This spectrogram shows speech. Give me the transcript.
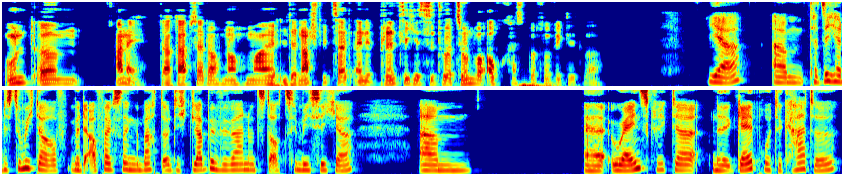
Und, ähm, ah ne, da gab's ja doch noch mal in der Nachspielzeit eine brenzliche Situation, wo auch Kasper verwickelt war. Ja, ähm, tatsächlich hattest du mich darauf mit aufmerksam gemacht und ich glaube, wir waren uns da auch ziemlich sicher. Ähm, äh, Reigns kriegt da eine gelb-rote Karte,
